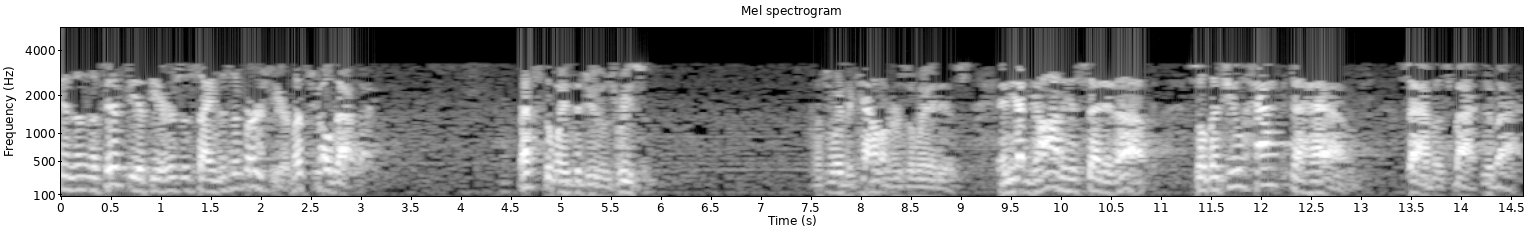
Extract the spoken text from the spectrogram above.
and then the 50th year is the same as the first year. Let's go that way. That's the way the Jews reason. That's the way the calendar is the way it is. And yet God has set it up so that you have to have Sabbaths back to back.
